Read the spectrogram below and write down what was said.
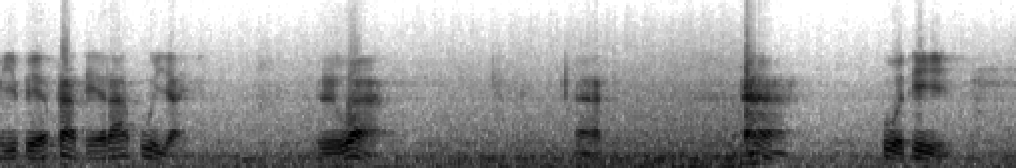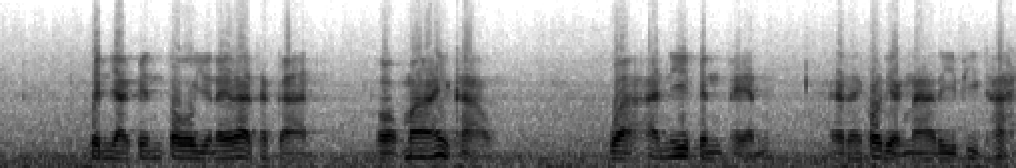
มีพระเถระผู้ใหญ่ หรือว่าอ่าผู้ที่เป็นใหญ่เป็นโตอยู่ในราชการออกมาให้ข่าว ว่าอันนี้เป็นแผนอะไรเขาเรียกนารีพิฆาต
